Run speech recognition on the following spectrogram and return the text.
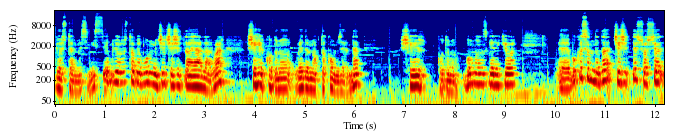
göstermesini isteyebiliyoruz. Tabi bunun için çeşitli ayarlar var. Şehir kodunu weather.com üzerinden şehir kodunu bulmanız gerekiyor. Ee, bu kısımda da çeşitli sosyal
